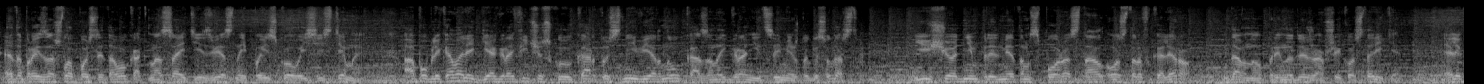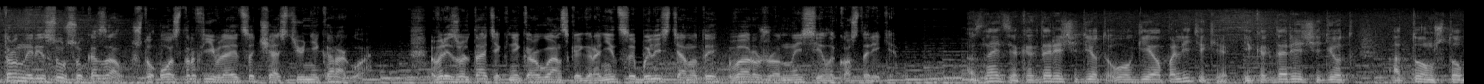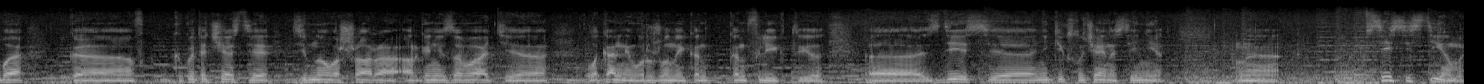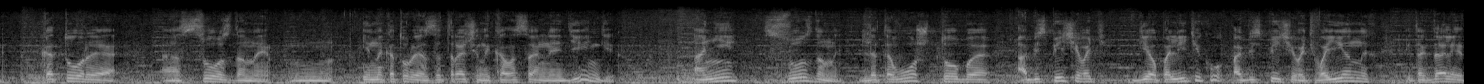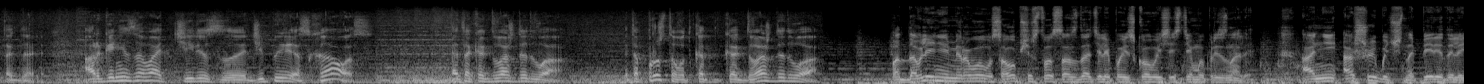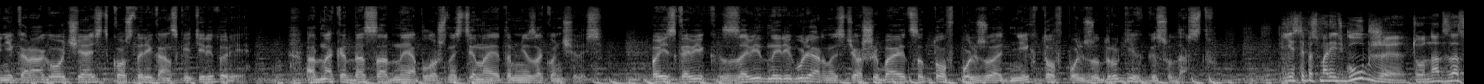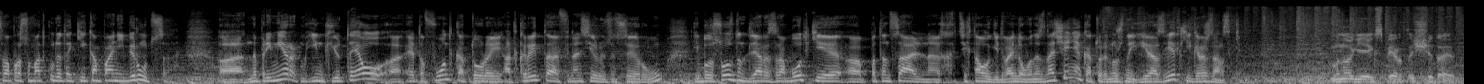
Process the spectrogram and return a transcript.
Это произошло после того, как на сайте известной поисковой системы опубликовали географическую карту с неверно указанной границей между государствами. Еще одним предметом спора стал остров Калеро, давно принадлежавший Коста-Рике. Электронный ресурс указал, что остров является частью Никарагуа. В результате к никарагуанской границе были стянуты вооруженные силы Коста-Рики. А знаете, когда речь идет о геополитике и когда речь идет о том, чтобы в какой-то части земного шара организовать э, локальный вооруженный кон конфликт, э, здесь э, никаких случайностей нет. Все системы, которые созданы и на которые затрачены колоссальные деньги, они созданы для того, чтобы обеспечивать геополитику, обеспечивать военных и так далее, и так далее. Организовать через э, GPS хаос – это как дважды два. Это просто вот как, как дважды два. Под давлением мирового сообщества создатели поисковой системы признали, они ошибочно передали Никарагуа часть костариканской территории – Однако досадные оплошности на этом не закончились. Поисковик с завидной регулярностью ошибается то в пользу одних, то в пользу других государств. Если посмотреть глубже, то надо задаться вопросом, откуда такие компании берутся. А, например, InQtel а, – это фонд, который открыто финансируется ЦРУ и был создан для разработки а, потенциальных технологий двойного назначения, которые нужны и разведке, и гражданским. Многие эксперты считают,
